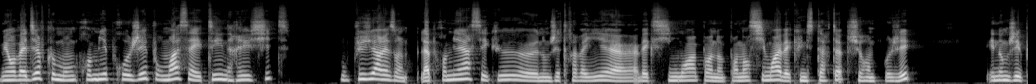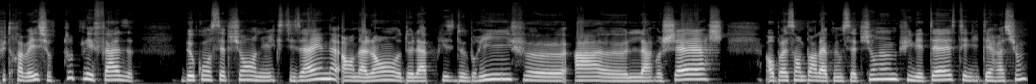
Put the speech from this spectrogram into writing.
mais on va dire que mon premier projet pour moi ça a été une réussite pour plusieurs raisons. La première, c'est que euh, donc j'ai travaillé euh, avec six mois pendant pendant six mois avec une startup sur un projet, et donc j'ai pu travailler sur toutes les phases de conception en UX design, en allant de la prise de brief euh, à la recherche, en passant par la conception, puis les tests et l'itération.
